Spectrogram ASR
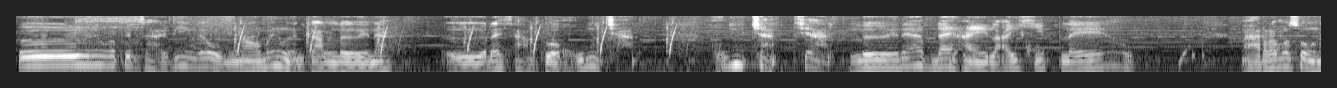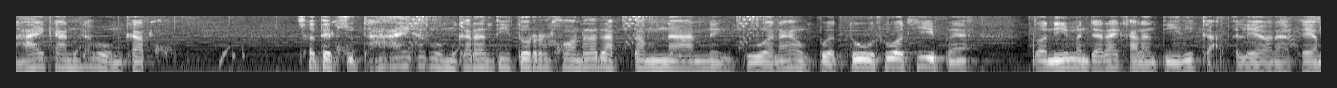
เออว่าเป็นสายวิ่งครับผมเงาไม่เหมือนกันเลยนะ เออได้สามตัวคุ้มจัด คุ้มจัดจัดเลยนะครับ ได้ไฮไลท์คลิปแล้ว มาเรามาส่งท้ายกันครับผมกับสเต็ปสุดท้ายครับผมการันตีตัวละครระดับตำนานหนึ่งตัวนะผมเปิดตู้ทั่วทีปนะตอนนี้มันจะได้การันตีนิกะไปแล้วนะแต้ม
